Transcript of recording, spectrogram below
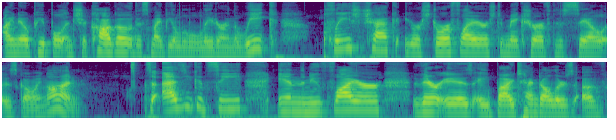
I know people in Chicago, this might be a little later in the week. Please check your store flyers to make sure if this sale is going on. So as you can see in the new flyer, there is a buy $10 of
